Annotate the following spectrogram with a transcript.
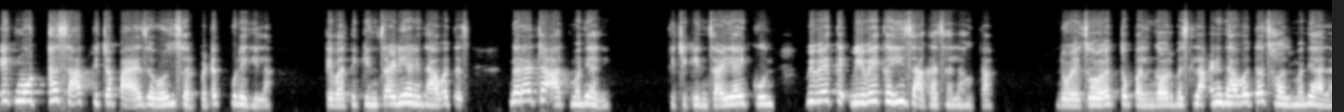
एक मोठा साप तिच्या पायाजवळून सरपटत पुढे गेला. तेव्हा ती किंचाळी आणि धावतच घराच्या आतमध्ये आली. तिची किंचाळी ऐकून विवेक विवेकही जागा झाला होता. डोळे चोळत तो पलंगावर बसला आणि धावतच हॉलमध्ये आला.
